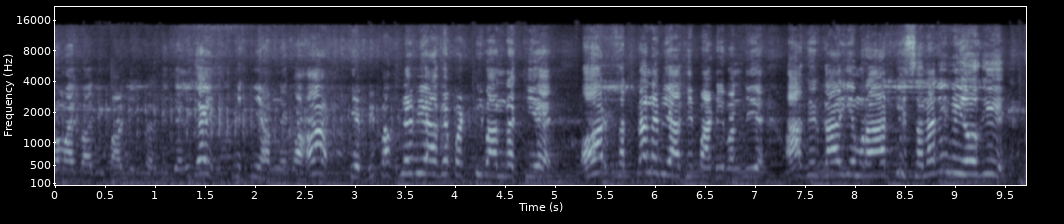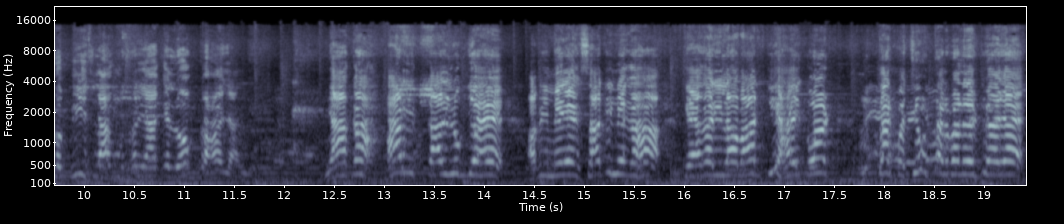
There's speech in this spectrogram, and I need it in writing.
समाजवादी पार्टी करके चली गई। इसलिए हमने कहा कि विपक्ष ने भी आगे पट्टी बाँध रखी है और सत्ता ने भी आखिर पार्टी बन दी है। आखिरकार ये मुराद की सनद ही नहीं होगी तो 20 लाख मुसलमान यहाँ के लोग कहाँ जाएँगे? यहाँ का हर ताल्लुक जो है, अभी मेरे एक साथी ने कहा कि अगर इलाहाबाद की हाईकोर्ट उत्तर पश्चिम उत्तर प्रदेश में आ जाए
